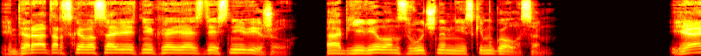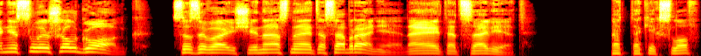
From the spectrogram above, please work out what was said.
«Императорского советника я здесь не вижу», — объявил он звучным низким голосом. «Я не слышал гонг, созывающий нас на это собрание, на этот совет». От таких слов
